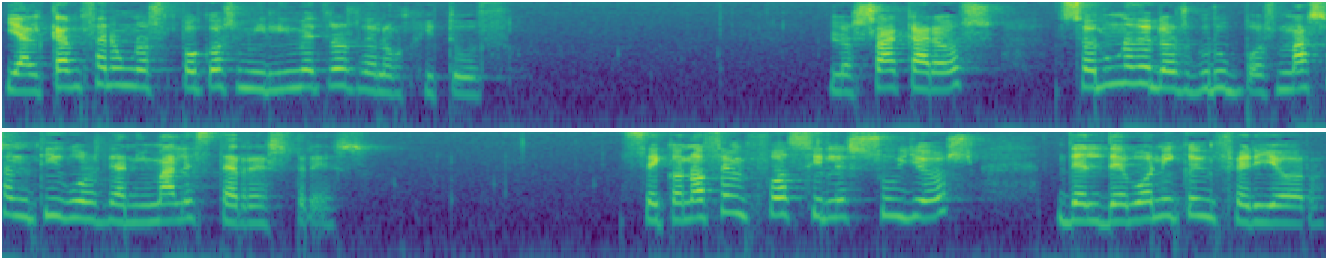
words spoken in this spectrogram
y alcanzan unos pocos milímetros de longitud. Los ácaros son uno de los grupos más antiguos de animales terrestres. Se conocen fósiles suyos del Devónico inferior,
